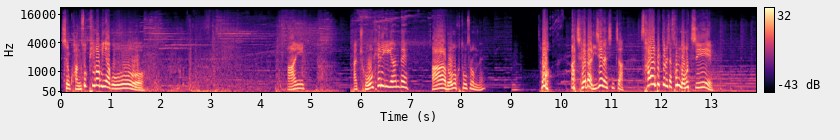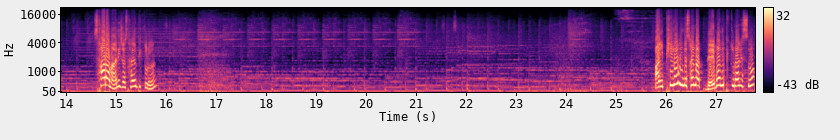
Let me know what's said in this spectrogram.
지금 광속 픽업이냐고. 아니. 아니 좋은 캐릭이긴 한데 아 너무 고통스럽네. 어, 아 제발 이제는 진짜 사연 픽돌은 진짜 선 넘었지. 사람 아니죠 사연 픽돌은? 아니 픽업인데 설마 네 번의 픽돌 하겠어?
